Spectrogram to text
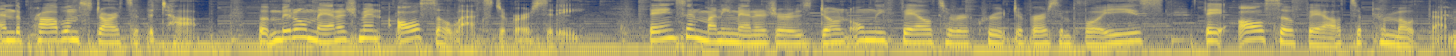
and the problem starts at the top. But middle management also lacks diversity. Banks and money managers don't only fail to recruit diverse employees, they also fail to promote them.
